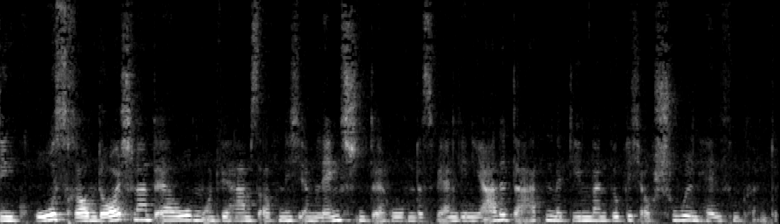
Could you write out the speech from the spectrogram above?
den Großraum Deutschland erhoben und wir haben es auch nicht im Längsschnitt erhoben. Das wären geniale Daten, mit denen man wirklich auch Schulen helfen könnte.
